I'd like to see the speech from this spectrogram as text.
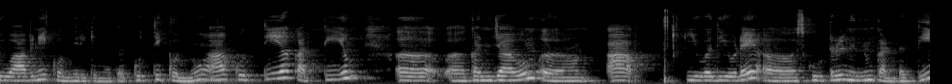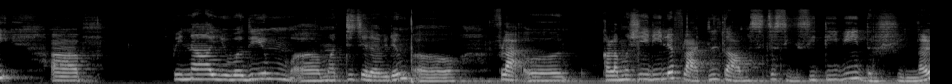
യുവാവിനെ കൊന്നിരിക്കുന്നത്. കുത്തിക്കൊന്നു ആ കുത്തിയ കത്തിയും കഞ്ചാവും ആ യുവതിയുടെ സ്കൂട്ടറിൽ നിന്നും കണ്ടെത്തി. പിന്നെ ആ യുവതിയും മറ്റു ചിലവരും ഫ്ലാ കളമശ്ശേരിയിലെ ഫ്ലാറ്റിൽ താമസിച്ച സി സി ടി വി ദൃശ്യങ്ങൾ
